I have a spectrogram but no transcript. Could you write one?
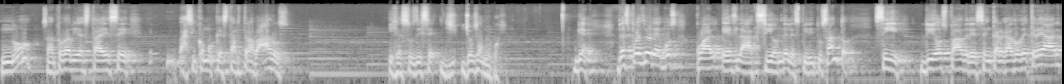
No, o sea, todavía está ese, así como que estar trabados. Y Jesús dice, yo ya me voy. Bien, después veremos cuál es la acción del Espíritu Santo. Si Dios Padre es encargado de crear,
